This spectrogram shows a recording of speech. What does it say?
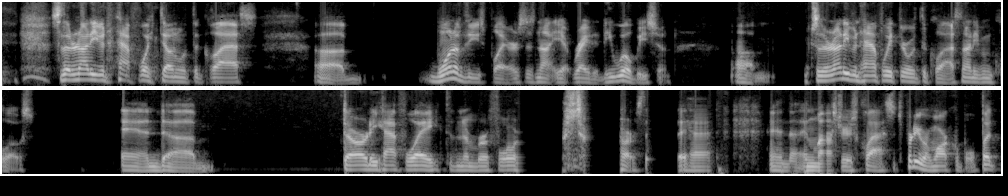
so they're not even halfway done with the class. Uh, one of these players is not yet rated. He will be soon. Um, so they're not even halfway through with the class, not even close. And um, they're already halfway to the number of four stars that they had in, uh, in last year's class. It's pretty remarkable. But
